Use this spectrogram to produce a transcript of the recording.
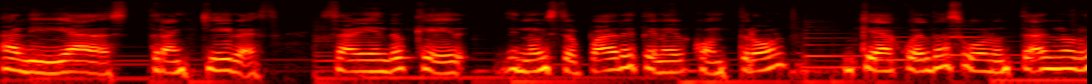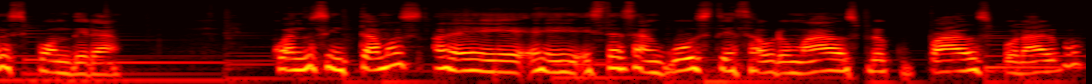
aliviadas, tranquilas, sabiendo que nuestro Padre tener control, que de acuerdo a su voluntad nos responderá. Cuando sintamos eh, eh, estas angustias, abrumados, preocupados por algo,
